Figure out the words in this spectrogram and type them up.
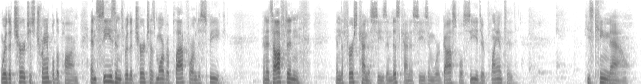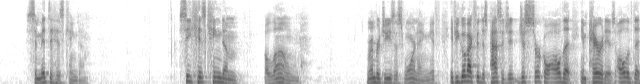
where the church is trampled upon and seasons where the church has more of a platform to speak. And it's often in the first kind of season, this kind of season, where gospel seeds are planted. He's king now. Submit to his kingdom seek his kingdom alone. Remember Jesus' warning. If, if you go back through this passage, it, just circle all the imperatives, all of the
